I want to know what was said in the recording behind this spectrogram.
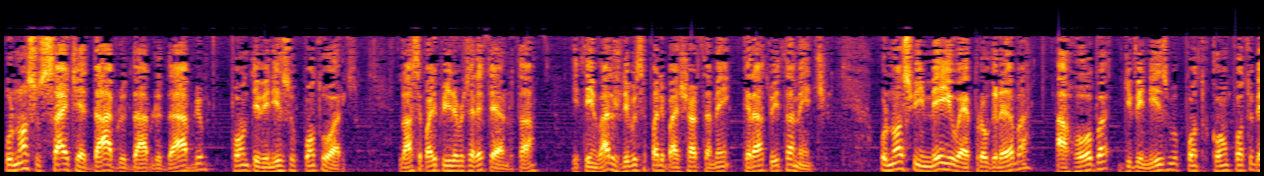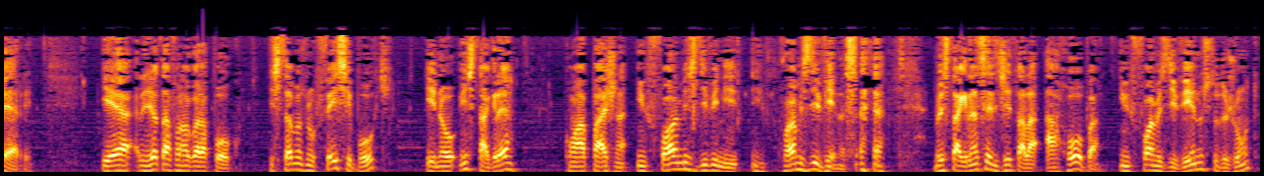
O nosso site é www.divinizo.org. Lá você pode pedir o Evangelho Eterno, tá? E tem vários livros que você pode baixar também gratuitamente. O nosso e-mail é programa@divinismo.com.br. E é, a gente já estava falando agora há pouco. Estamos no Facebook e no Instagram com a página Informes, Divini, Informes Divinos. no Instagram você digita lá, arroba Informes Divinos, tudo junto,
